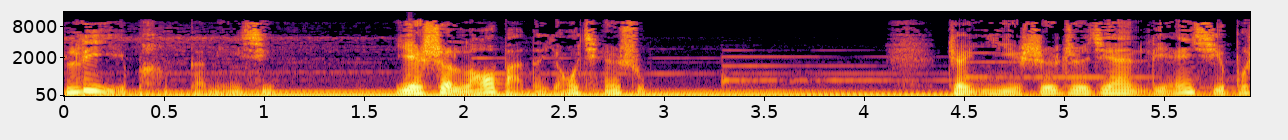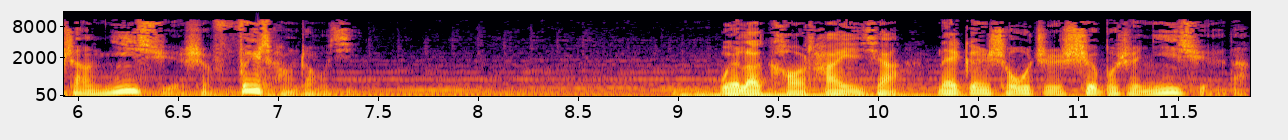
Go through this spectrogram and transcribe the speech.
力捧的明星，也是老板的摇钱树。这一时之间联系不上倪雪是非常着急。为了考察一下那根手指是不是倪雪的。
